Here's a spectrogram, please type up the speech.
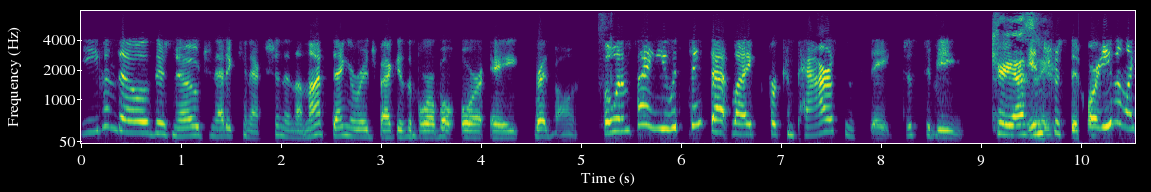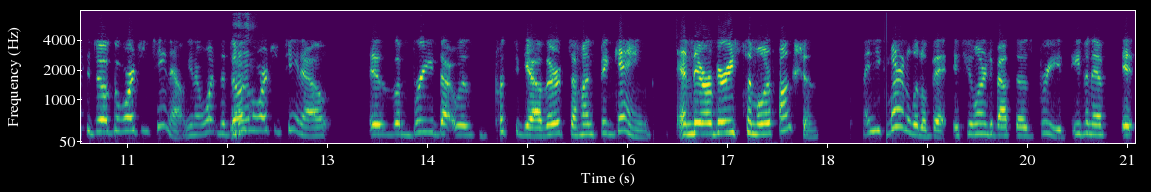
even though there's no genetic connection, and I'm not saying a Ridgeback is a boer or a redbone, but what I'm saying, you would think that, like, for comparison's sake, just to be Curiosity. interested, or even like the Dogo Argentino. You know what? The Dogo mm-hmm. Argentino is a breed that was put together to hunt big game. And there are very similar functions. And you can learn a little bit if you learned about those breeds, even if it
